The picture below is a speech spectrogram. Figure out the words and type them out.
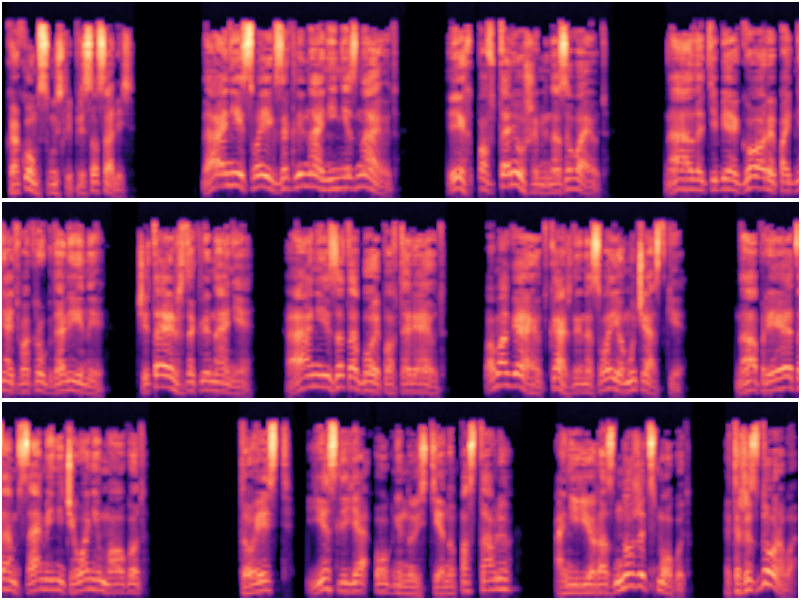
В каком смысле присосались? Да они своих заклинаний не знают. Их повторюшами называют. Надо тебе горы поднять вокруг долины. Читаешь заклинания, а они за тобой повторяют. Помогают, каждый на своем участке. Но при этом сами ничего не могут. То есть, если я огненную стену поставлю, они ее размножить смогут? Это же здорово!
